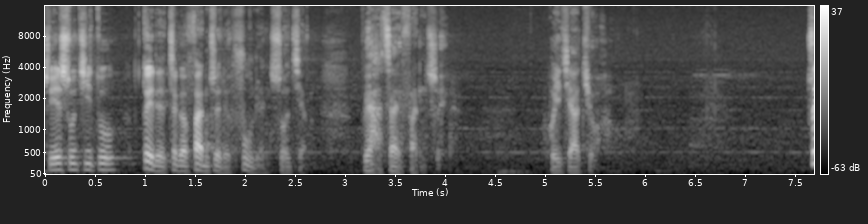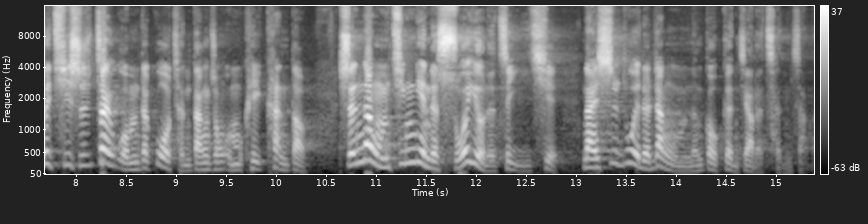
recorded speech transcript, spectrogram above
主耶稣基督对着这个犯罪的妇人所讲：不要再犯罪了，回家就好。所以，其实，在我们的过程当中，我们可以看到，神让我们经验的所有的这一切，乃是为了让我们能够更加的成长。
